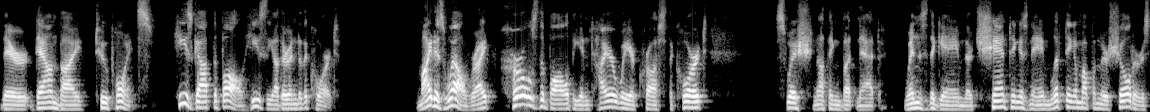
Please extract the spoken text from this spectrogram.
They're down by two points. He's got the ball, he's the other end of the court. Might as well, right? Hurls the ball the entire way across the court Swish, nothing but net, wins the game. They're chanting his name, lifting him up on their shoulders.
